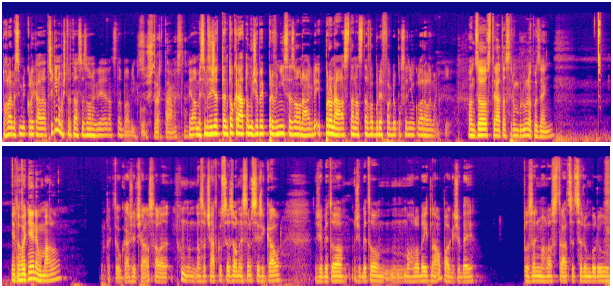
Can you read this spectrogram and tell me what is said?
tohle, myslím, koliká třetí nebo čtvrtá sezóna, kdy je nadstavba Vítku. Čtvrtá, myslím. Jo, a myslím si, že tentokrát to může být první sezóna, kdy i pro nás ta nastavba bude fakt do posledního kola relevantní. Honzo, ztráta 7 bodů na Plzeň. Je to No tak- hodně nebo málo? Tak to ukáže čas, ale na začátku sezóny jsem si říkal, že by to, že by to mohlo být naopak, že by Plzeň mohla ztrácet 7 bodů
